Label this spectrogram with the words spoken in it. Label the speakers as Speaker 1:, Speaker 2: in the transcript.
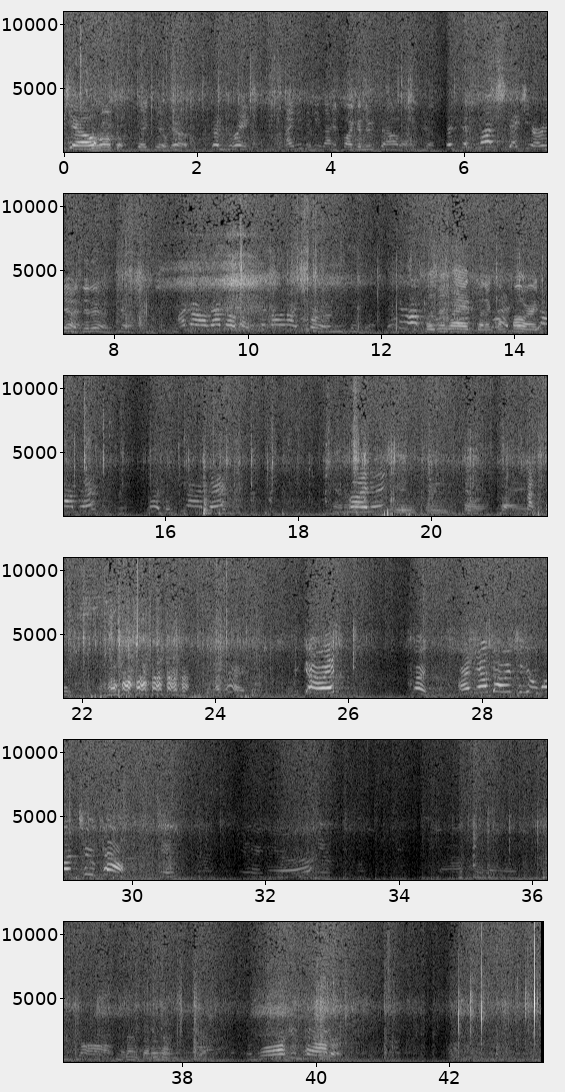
Speaker 1: Thank you. You're
Speaker 2: welcome. Thank you. Yeah.
Speaker 1: Good grief.
Speaker 3: I need to do that.
Speaker 2: It's like a new saddle. Yeah.
Speaker 1: It's, it's much stickier. Isn't yes, it?
Speaker 2: it is. Yeah.
Speaker 1: I know. That goes like sitting on an iceberg. Those your legs that are composed.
